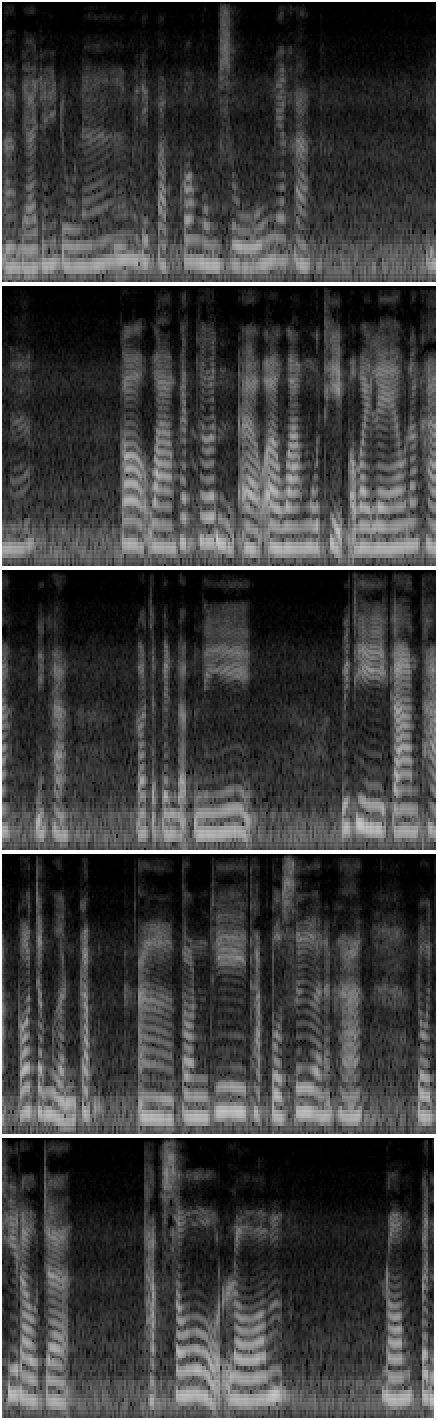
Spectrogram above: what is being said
อ่าเดี๋ยวจะให้ดูนะ ไม่ได้ปรับกล้องมุมสูงเนี่ยค่ะนี่นะ ก็วางแพทเทิร์นเอ่อเอ่อวางโมทีฟเอาไว้แล้วนะคะนี่ค่ะ ก็จะเป็นแบบนี้ วิธีการถักก็จะเหมือนกับอาตอนที่ถักตัวเสื้อนะคะ โดยที่เราจะถักโซ่ล้อม ล้อมเป็น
